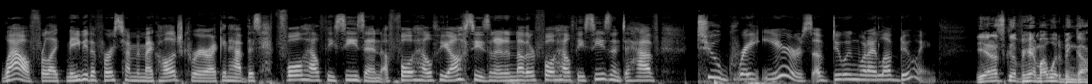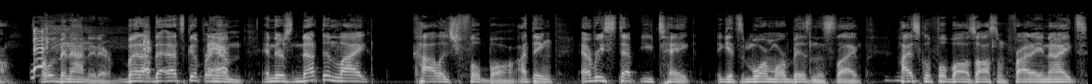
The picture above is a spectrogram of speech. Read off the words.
wow, for like maybe the first time in my college career, I can have this full healthy season, a full healthy offseason, and another full healthy season to have two great years of doing what I love doing. Yeah, that's good for him. I would have been gone. I would have been out of there. But uh, that, that's good for him. And there's nothing like college football. I think every step you take, it gets more and more business. Like high school football is awesome. Friday nights,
